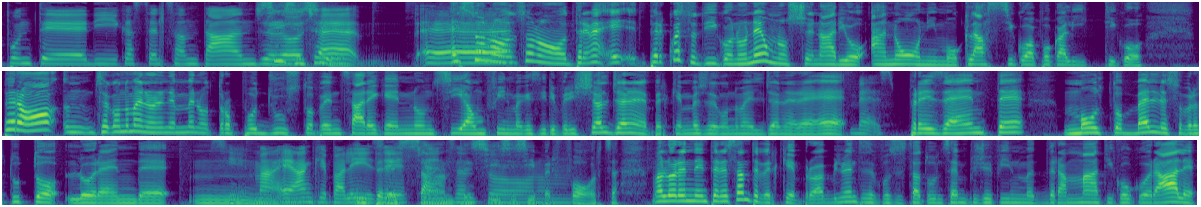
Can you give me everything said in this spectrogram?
ponte di Castel Sant'Angelo. Sì, sì, cioè, è- E sono, sono treme- e per questo ti dico, non è uno scenario anonimo, classico, apocalittico. Però, mh, secondo me, non è nemmeno troppo giusto pensare che non sia un film che si riferisce al genere, perché invece, secondo me, il genere è Beh, presente, molto bello e soprattutto lo rende mh, Sì, ma è anche palese, cioè, interessante. sì, senso, sì, sì, per non- forza. Ma lo rende interessante perché probabilmente se fosse stato un semplice film drammatico corale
